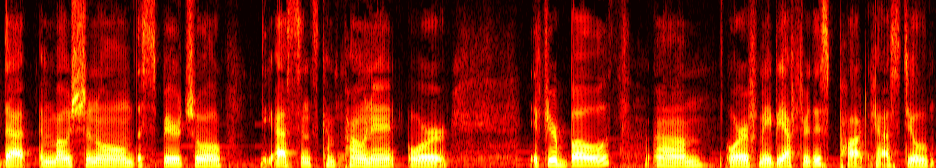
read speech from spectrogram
that emotional, the spiritual the essence component, or if you're both, um, or if maybe after this podcast you'll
